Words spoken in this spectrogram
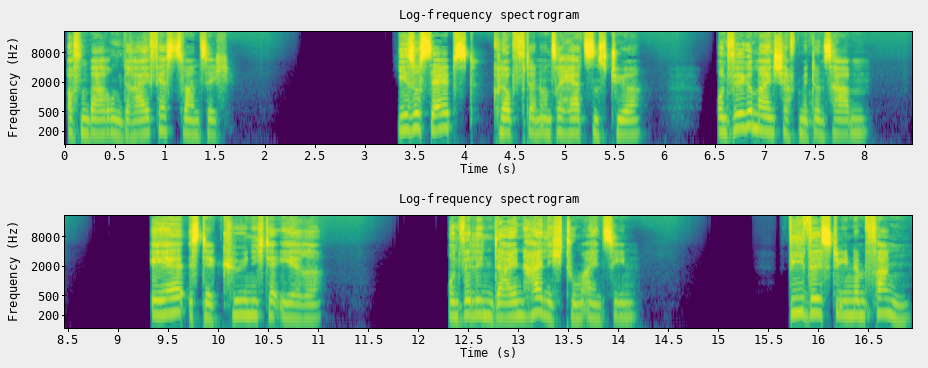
Offenbarung 3, Vers 20. Jesus selbst klopft an unsere Herzenstür und will Gemeinschaft mit uns haben. Er ist der König der Ehre und will in dein Heiligtum einziehen. Wie willst du ihn empfangen?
